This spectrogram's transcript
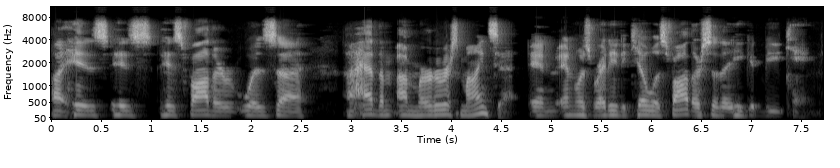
uh, his his his father was uh, uh, had the, a murderous mindset and and was ready to kill his father so that he could be king.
